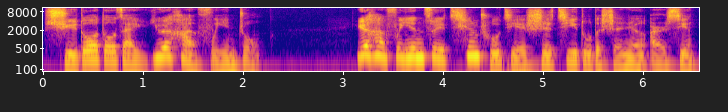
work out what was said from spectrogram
许多都在约翰福音中。约翰福音最清楚解释基督的神人二性，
